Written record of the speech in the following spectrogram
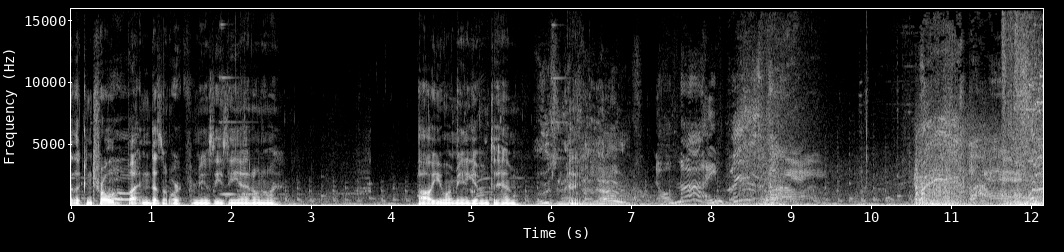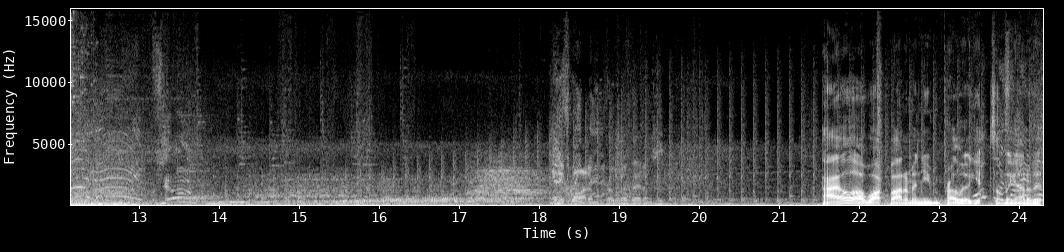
Yeah, the control button doesn't work for me as easy. I don't know why. Oh, you want me to give him to him? Who's left alone? Not mine. bottom for a little bit. I'm I'll, I'll walk bottom and you probably get something out of it.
